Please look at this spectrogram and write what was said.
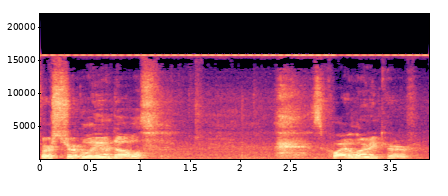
First triple A on doubles. It's quite a learning curve.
